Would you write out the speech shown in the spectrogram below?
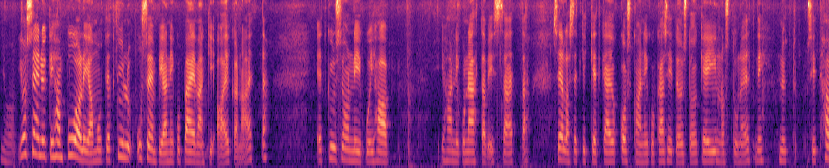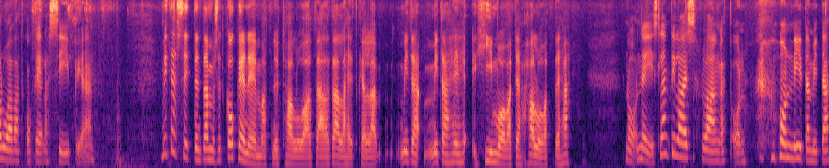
Joo, jos ei nyt ihan puolia, mutta et kyllä useampia niin kuin päivänkin aikana, että et kyllä se on niin kuin ihan, ihan niin kuin nähtävissä, että sellaisetkin, ketkä ei ole koskaan niin kuin käsitöistä oikein innostuneet, niin nyt sitten haluavat kokeilla siipiään. Mitä sitten tämmöiset kokeneemmat nyt haluaa täällä tällä hetkellä? Mitä, mitä he himoavat ja haluavat tehdä? No ne islantilaislangat on, on niitä, mitä,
